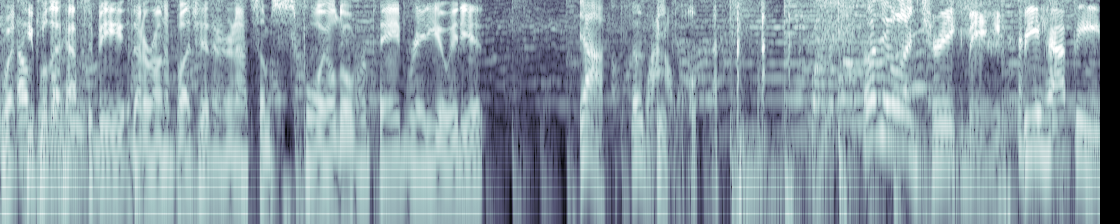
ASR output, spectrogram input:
What Oh, people, that people have who- to be that are on a budget and are not some spoiled, overpaid radio idiot? Yeah, those people. those people intrigue me. Be happy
